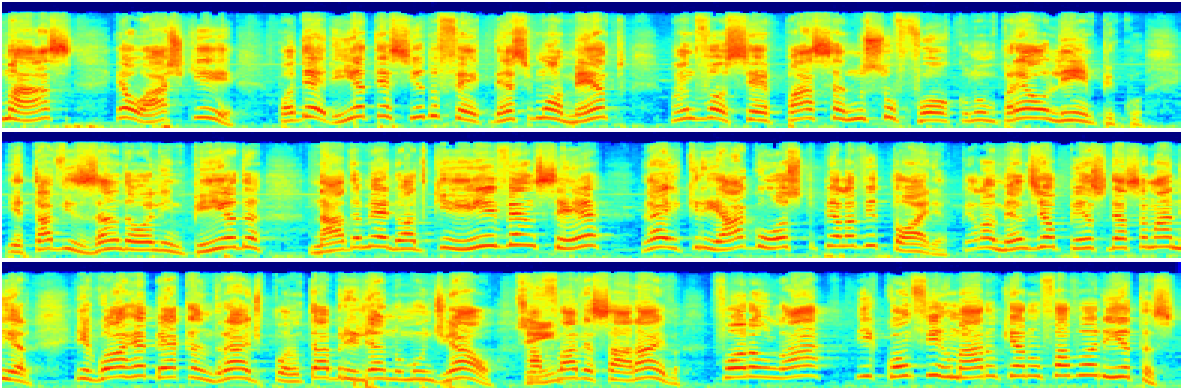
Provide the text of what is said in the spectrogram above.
mas eu acho que poderia ter sido feito. Nesse momento, quando você passa no sufoco, num pré-olímpico e tá visando a Olimpíada, nada melhor do que ir vencer né, e criar gosto pela vitória. Pelo menos eu penso dessa maneira. Igual a Rebeca Andrade, pô, não tá brilhando no Mundial? Sim. A Flávia Saraiva foram lá e confirmaram que eram favoritas.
